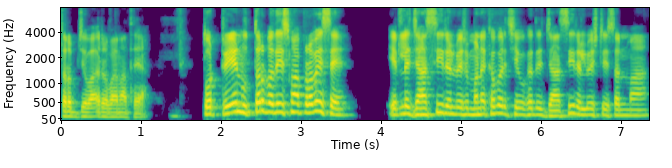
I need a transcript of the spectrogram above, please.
તરફ જવા રવાના થયા. તો ટ્રેન ઉત્તર પ્રદેશમાં પ્રવેશે એટલે ઝાંસી રેલવે મને ખબર છે એ વખતે ઝાંસી રેલવે સ્ટેશનમાં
